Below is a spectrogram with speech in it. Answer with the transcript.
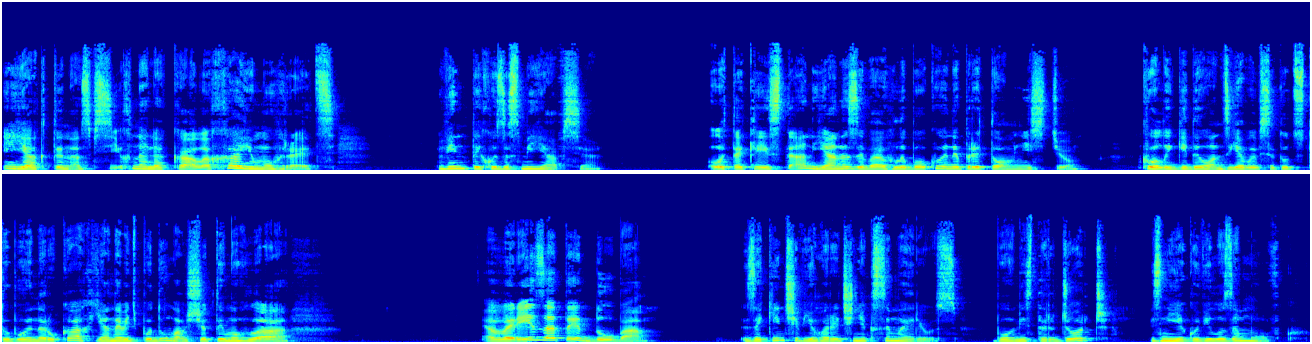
як ти нас всіх налякала, хай йому грець. Він тихо засміявся. У такий стан я називаю глибокою непритомністю. Коли Гідеон з'явився тут з тобою на руках, я навіть подумав, що ти могла вирізати дуба. Закінчив його речення Ксимеріус, бо містер Джордж зніяковіло замовк.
